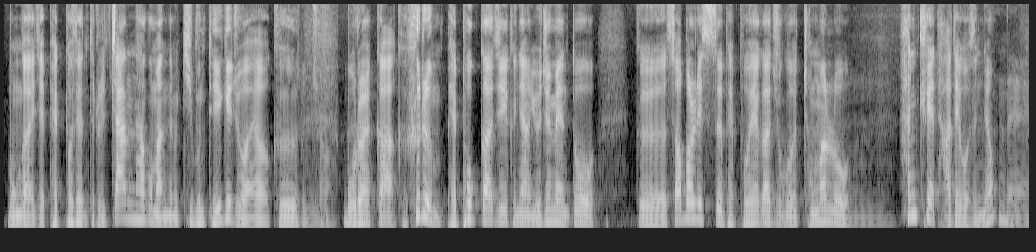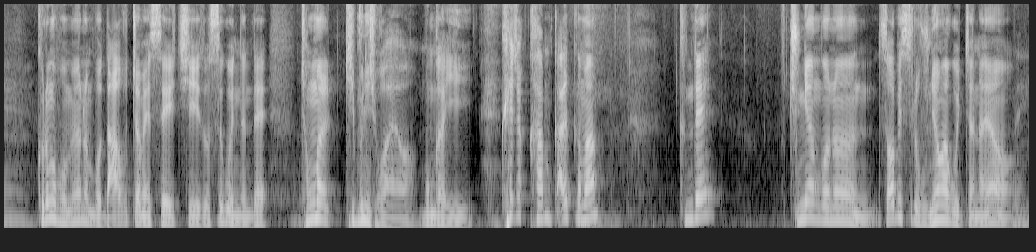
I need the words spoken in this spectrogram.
뭔가 이제 100%를 짠 하고 만들면 기분 되게 좋아요. 그 그렇죠. 뭐랄까 그 흐름 배포까지 그냥 요즘엔 또 그 서벌리스 배포해가지고 정말로 한 큐에 다 되거든요. 네. 그런 거 보면은 뭐 나우.sh도 쓰고 있는데 정말 기분이 좋아요. 뭔가 이 쾌적함, 깔끔함. 근데 중요한 거는 서비스를 운영하고 있잖아요. 네.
